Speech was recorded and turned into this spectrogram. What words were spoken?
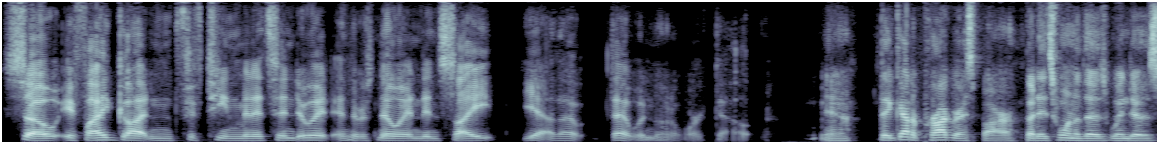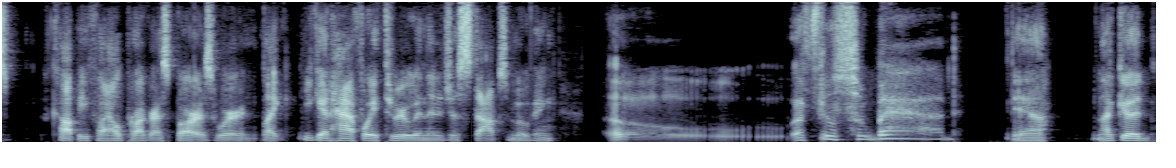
So if I'd gotten 15 minutes into it and there was no end in sight, yeah, that, that would not have worked out. yeah, they've got a progress bar, but it's one of those Windows copy file progress bars where like you get halfway through and then it just stops moving. Oh, that feels so bad. Yeah, not good.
